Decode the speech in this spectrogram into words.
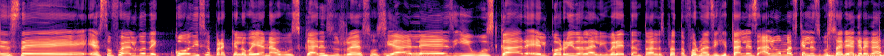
este, esto fue algo de códice para que lo vayan a buscar en sus redes sociales y buscar el corrido La Libreta en todas las plataformas digitales. ¿Algo más que les gustaría agregar?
